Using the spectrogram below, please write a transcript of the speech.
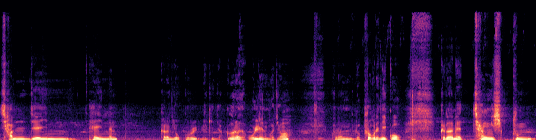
잠재인 해 있는 그런 욕구를 이렇게 이제 끌어 올리는 거죠. 그런 그 프로그램이 있고 그다음에 장식품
